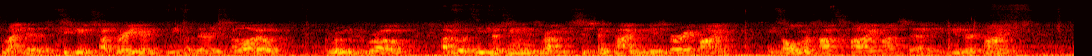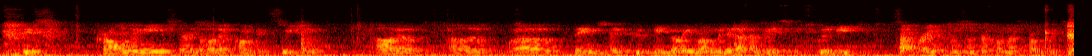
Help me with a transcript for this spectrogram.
like the CPU is saturated because there is a lot of room to grow. But what's interesting in this graph is system time, which is very high. It's almost as high as uh, user time. This probably means there is a lot of context switching, a lot of a lot of uh, things that could be going wrong with the database. which could be suffering from some performance problems.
